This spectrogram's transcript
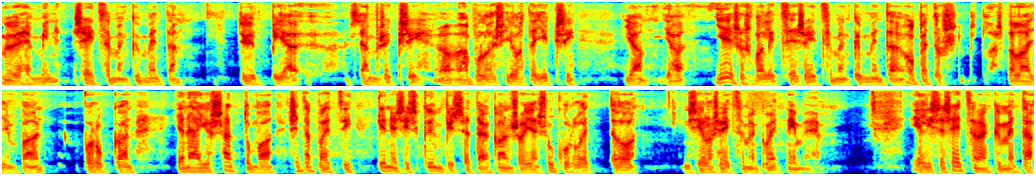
myöhemmin 70 tyyppiä tämmöiseksi apulaisjohtajiksi. Ja, ja Jeesus valitsee 70 opetuslasta laajempaan porukkaan. Ja nämä ei ole sattumaa. Sitä paitsi Genesis 10, tämä kansojen sukuluettelo, niin siellä on 70 nimeä. Eli se 70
